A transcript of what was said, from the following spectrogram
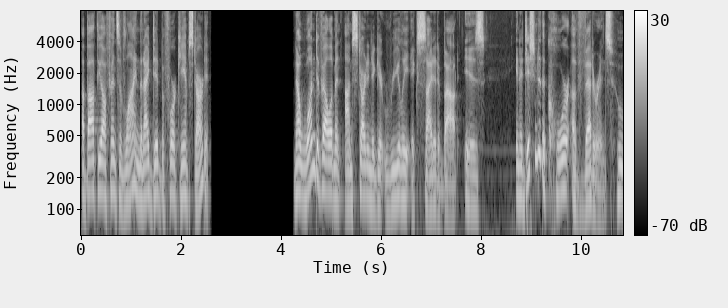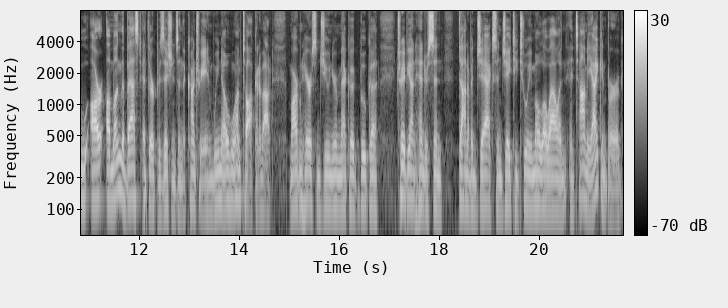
about the offensive line than I did before camp started. Now, one development I'm starting to get really excited about is in addition to the core of veterans who are among the best at their positions in the country, and we know who I'm talking about Marvin Harrison Jr., Emeka Egbuka, TreVeyon Henderson, Donovan Jackson, JT Tuimoloau, and, and Tommy Eichenberg,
